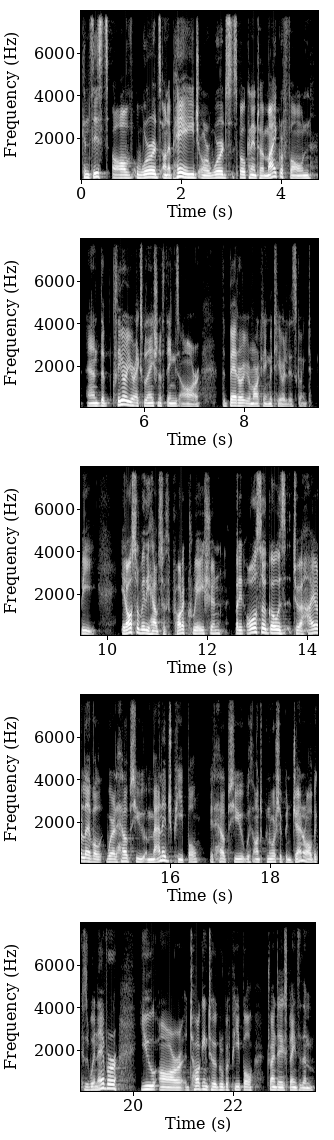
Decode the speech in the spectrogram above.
consists of words on a page or words spoken into a microphone. And the clearer your explanation of things are, the better your marketing material is going to be. It also really helps with product creation, but it also goes to a higher level where it helps you manage people. It helps you with entrepreneurship in general because whenever you are talking to a group of people, trying to explain to them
